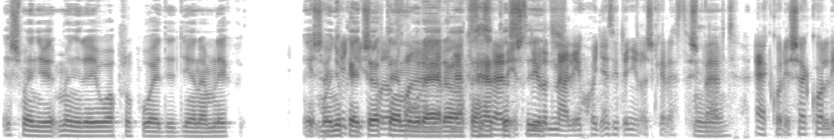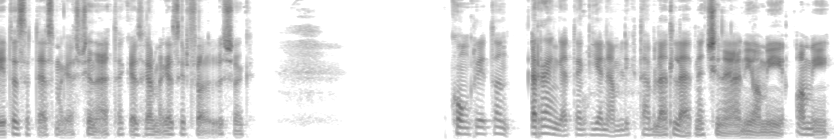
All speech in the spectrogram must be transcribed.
És mennyire, mennyire jó apropó egy, egy ilyen emlék, és mondjuk egy, egy történelmi órára, tehát ezt így... mellé, hogy ez itt a nyilas keresztes Igen. párt. Ekkor és ekkor létezett, ezt meg ezt csináltak, ezért meg ezért felelősek. konkrétan rengeteg ilyen emléktáblát lehetne csinálni, ami, ami,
